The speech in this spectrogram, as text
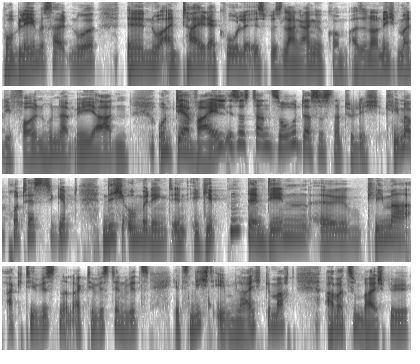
Problem ist halt nur, äh, nur ein Teil der Kohle ist bislang angekommen, also noch nicht mal die vollen 100 Milliarden. Und derweil ist es dann so, dass es natürlich Klimaproteste gibt, nicht unbedingt in Ägypten, denn den äh, Klimaaktivisten und Aktivistinnen wird es jetzt jetzt nicht eben leicht gemacht, aber zum Beispiel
